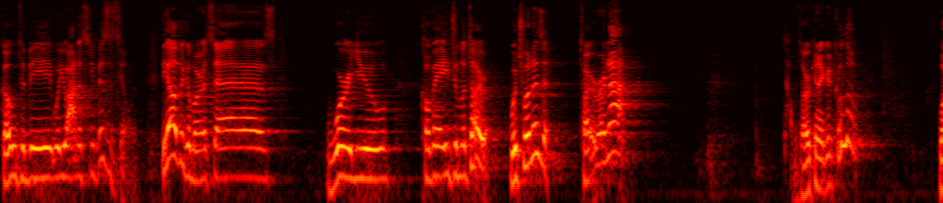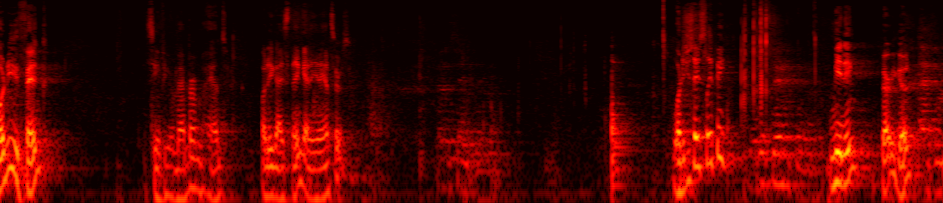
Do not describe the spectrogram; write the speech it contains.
going to be, were you honest in your business dealing? The other Gemara says, were you kovei itim Torah? Which one is it? Torah or not? Talmud Torah can I get kulam? What do you think? Let's see if you remember my answer. What do you guys think? Any answers? What did you say, Sleepy? Meaning, very good. As in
